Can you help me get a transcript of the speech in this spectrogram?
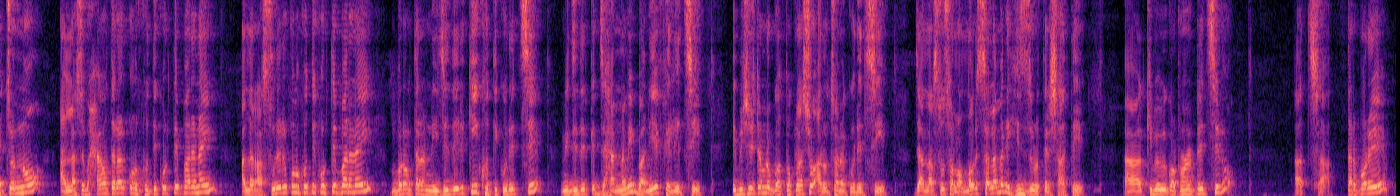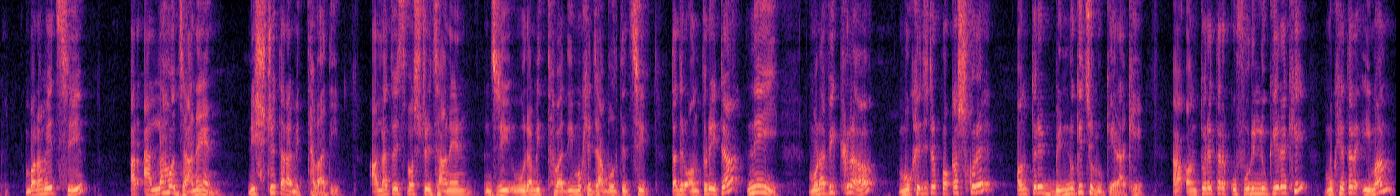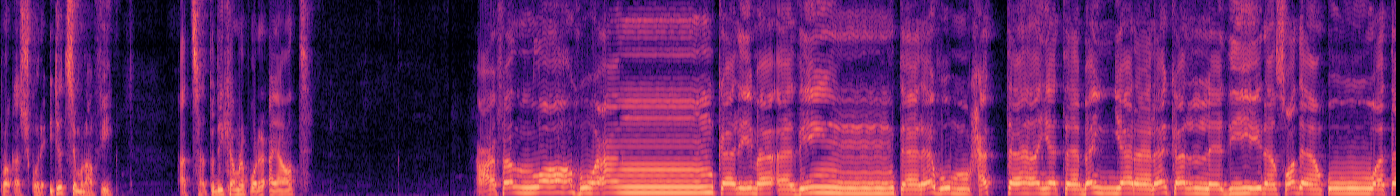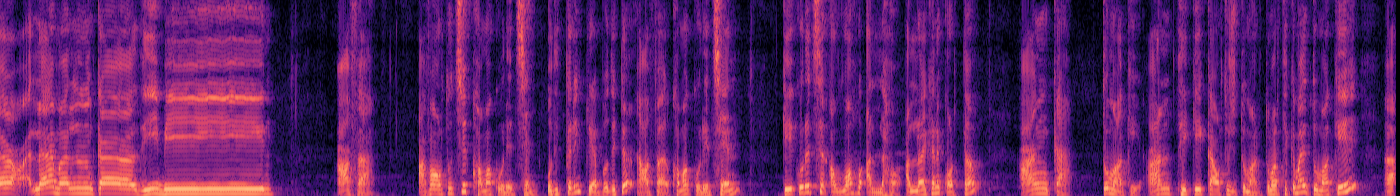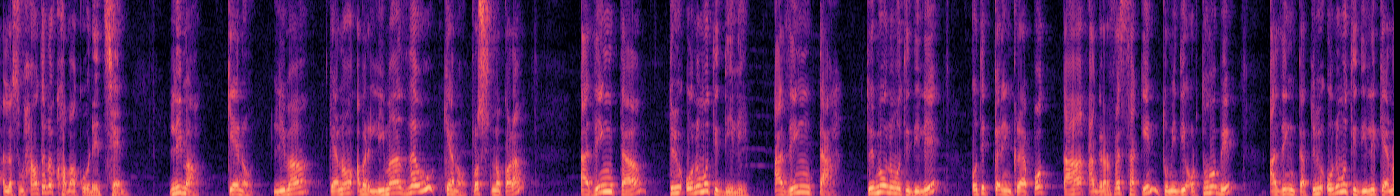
এর জন্য আল্লাহ তাআলার কোনো ক্ষতি করতে পারে নাই আল্লাহ রাসুলের কোনো ক্ষতি করতে পারে নাই, বরং তারা নিজেদেরকেই ক্ষতি করেছে, নিজেদেরকে জাহান্নামী বানিয়ে ফেলেছে। এই বিষয়টা আমরা গত ক্লাসেও আলোচনা করেছি, যে আল্লাহ রসুল সাল্লাহ সাল্লামের হিজরতের সাথে কীভাবে ঘটনাটি ছিল। আচ্ছা তারপরে বলা হয়েছে, আর আল্লাহ জানেন, নিশ্চয়ই তারা মিথ্যাবাদী। আল্লাহ তো স্পষ্টই জানেন যে ওরা মিথ্যাবাদী মুখে যা বলতেছে তাদের অন্তরে এটা নেই মোনাফিকরা মুখে যেটা প্রকাশ করে অন্তরে ভিন্ন কিছু লুকিয়ে রাখে আর অন্তরে তারা কুফুরি লুকিয়ে রাখে মুখে তারা ইমান প্রকাশ করে এটা হচ্ছে মুনাফিক আচ্ছা তো দেখি আমরা পরের আয়াত عفى الله عنك لما أذنت لهم حتى يتبين لك الذين صدقوا وتعلم الكاذبين আফা আফা অর্থ হচ্ছে ক্ষমা করেছেন অতীতকালীন ক্রিয়াপদিটা আফা ক্ষমা করেছেন কে করেছেন আল্লাহ আল্লাহ আল্লাহ এখানে কর্তা আঙ্কা তোমাকে আন থেকে কা অর্থ হচ্ছে তোমার তোমার থেকে মানে তোমাকে আহ, আল্লাহ সুবহানাহু ক্ষমা করেছেন লিমা কেন লিমা কেন? আবার লিমা দাও কেন? প্রশ্ন করা আদিংতা তুমি অনুমতি দিলে। আদিংতা তুমি অনুমতি দিলে, অতীতকালীন ক্রিয়াপদ, তা আগ্রাফে সাকিন, তুমি দিয়ে অর্থ হবে আদিংতা তুমি অনুমতি দিলে কেন?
